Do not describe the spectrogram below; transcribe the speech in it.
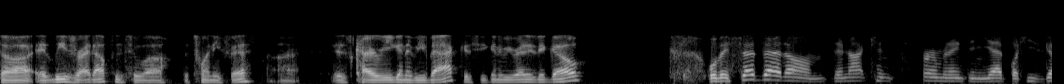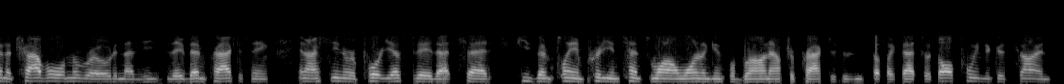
So uh, it leads right up into uh, the 25th. Uh, is Kyrie gonna be back? Is he gonna be ready to go? Well, they said that um they're not confirming anything yet, but he's going to travel on the road and that he's they've been practicing. And I seen a report yesterday that said he's been playing pretty intense one-on-one against LeBron after practices and stuff like that. So it's all pointing to good signs.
